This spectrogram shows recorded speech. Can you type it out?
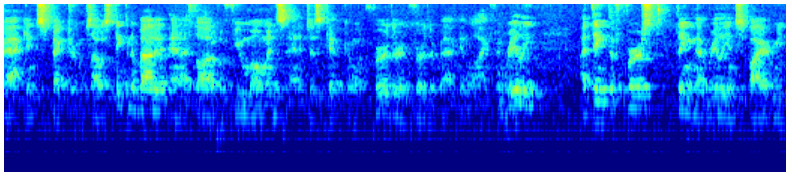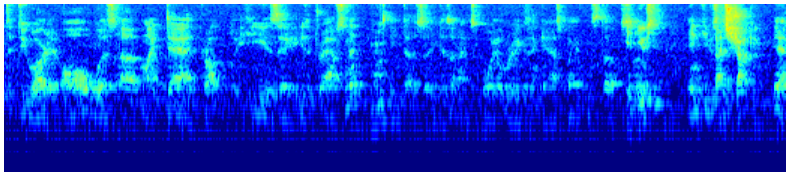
back in spectrums. I was thinking about it and I thought of a few moments and it just kept going further and further back in life. And really, I think the first thing that really inspired me to do art at all was uh, my dad probably. He is a he's a draftsman. Mhm. He does uh, he designs oil rigs and gas plants and stuff. In Houston? In Houston. That's shocking. Yeah,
